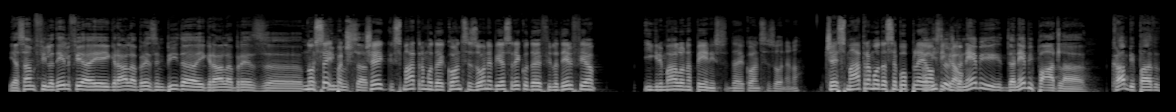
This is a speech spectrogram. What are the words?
Ja, sam Filadelfija je igrala brez Embida, igrala brez. Uh, No, brez sej, pač, Simonsa. če smatramo, da je konec sezone, bi jaz rekel, da je Filadelfija igri malo na penis, da je konec sezone. No. Če smatramo, da se bo playoff Misliš, da igral. ne, bi, da ne bi padla? Kam bi padel?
